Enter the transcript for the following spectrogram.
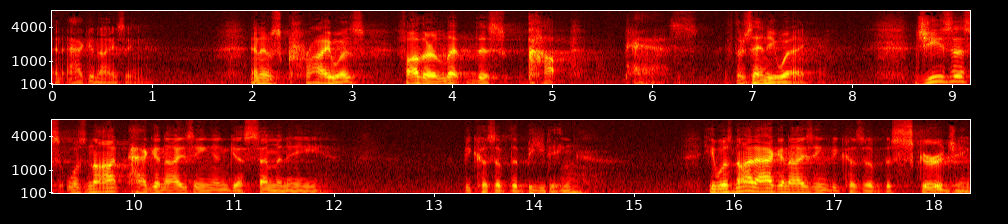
and agonizing. And his cry was, Father, let this cup pass, if there's any way. Jesus was not agonizing in Gethsemane because of the beating he was not agonizing because of the scourging.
